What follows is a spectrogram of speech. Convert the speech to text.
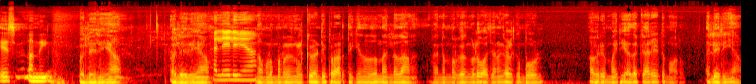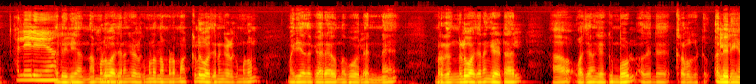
യേശു നന്ദി. നമ്മൾ മൃഗങ്ങൾക്ക് വേണ്ടി പ്രാർത്ഥിക്കുന്നത് നല്ലതാണ്. കാരണം മൃഗങ്ങൾ വചനം കേൾക്കുമ്പോൾ അവർ മര്യാദക്കാരായിട്ട് മാറും. അല്ലേലിയ. നമ്മൾ വചനം കേൾക്കുമ്പോഴും നമ്മുടെ മക്കൾ വചനം കേൾക്കുമ്പോഴും മര്യാദക്കാരാകുന്ന പോലെ തന്നെ മൃഗങ്ങൾ വചനം കേട്ടാൽ ആ വചനം കേൾക്കുമ്പോൾ അതിന്റെ ക്രമ കിട്ടും. അല്ലേലിയ.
